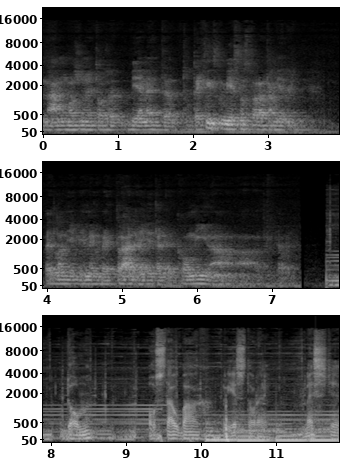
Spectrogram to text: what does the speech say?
nám umožňuje to, že vieme tú technickú miestnosť, ktorá tam je vedľa nej, vieme vetrať a ide tak aj komín a, a tak ďalej. Dom o stavbách, priestore, meste,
